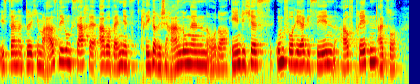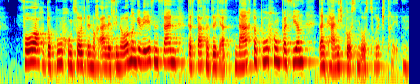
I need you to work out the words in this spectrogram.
ist dann natürlich immer Auslegungssache, aber wenn jetzt kriegerische Handlungen oder ähnliches unvorhergesehen auftreten, also vor der Buchung sollte noch alles in Ordnung gewesen sein. Das darf natürlich erst nach der Buchung passieren. Dann kann ich kostenlos zurücktreten.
